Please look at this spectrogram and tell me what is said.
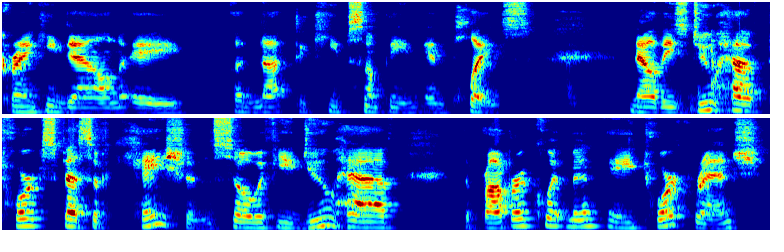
cranking down a, a nut to keep something in place. Now, these do have torque specifications, so if you do have the proper equipment, a torque wrench,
